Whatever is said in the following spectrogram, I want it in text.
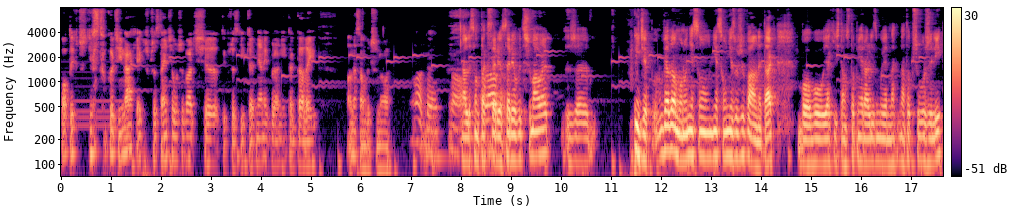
po tych 30 godzinach, jak już przestaniecie używać e, tych wszystkich drewnianych broni i tak dalej, one są wytrzymałe. Okay, no. Ale są tak serio, serio wytrzymałe, że idzie, wiadomo, no nie są, nie są niezużywalne, tak? Bo, bo jakiś tam stopień realizmu jednak na to przyłożyli,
